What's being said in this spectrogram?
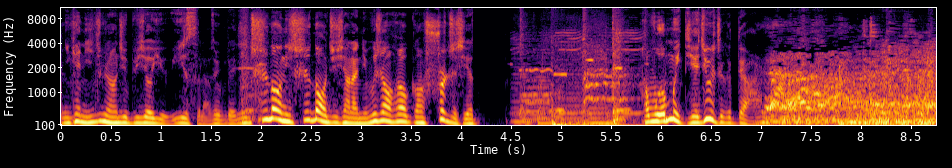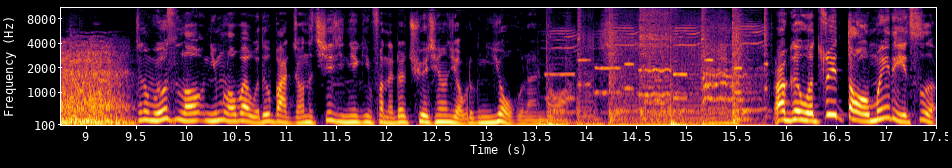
你看你这个人就比较有意思了，对不对？你迟到你迟到就行了，你为啥还要跟说这些？我每天就这个点儿。真的，我要是老你们老板，我都把真的前几年给你放那点缺勤奖，我都给你要回来，你知道吧？二哥，我最倒霉的一次，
